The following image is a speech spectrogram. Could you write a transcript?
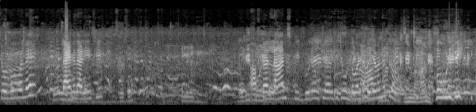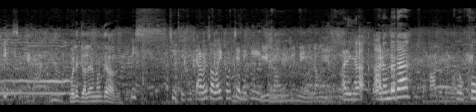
চলবো বলে লাইনে দাঁড়িয়েছি। আফটার লাঞ্চ স্পিড বোর্ডে উঠে আর কিছু উল্টো পাল্টা হয়ে যাবে না তো? উল্টি। হলে জলের মধ্যে হবে। তারপরে সবাই করছে নাকি? আর এই যে আনন্দদা খুব খুব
